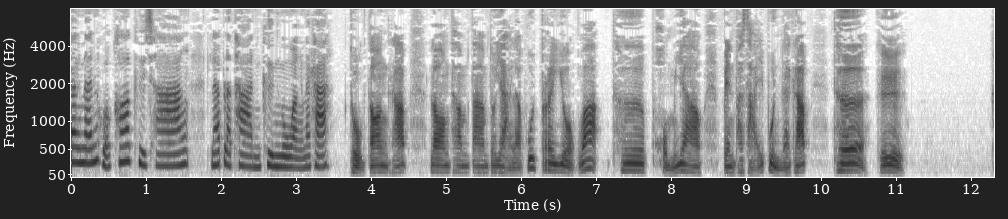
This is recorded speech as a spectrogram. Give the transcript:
ดังนั้นหัวข้อคือช้าง และประธานคืองวงนะคะ ถูกต้องครับ ลองทำตามตัวอย่างแล้วพูดประโยคว่า เธอผมยาวเป็นภาษาญี่ปุ่นนะครับ เธอคือ 彼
